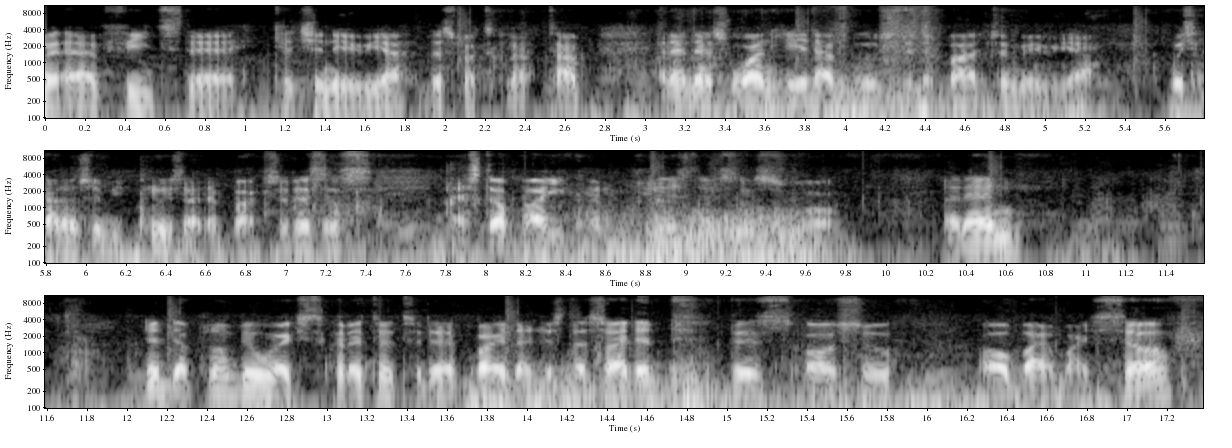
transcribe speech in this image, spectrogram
uh, feeds the kitchen area this particular tap and then there's one here that goes to the bathroom area which can also be closed at the back. So this is a stopper you can close this as well. And then did the plumbing works connected to the biodigester so i did this also all by myself?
